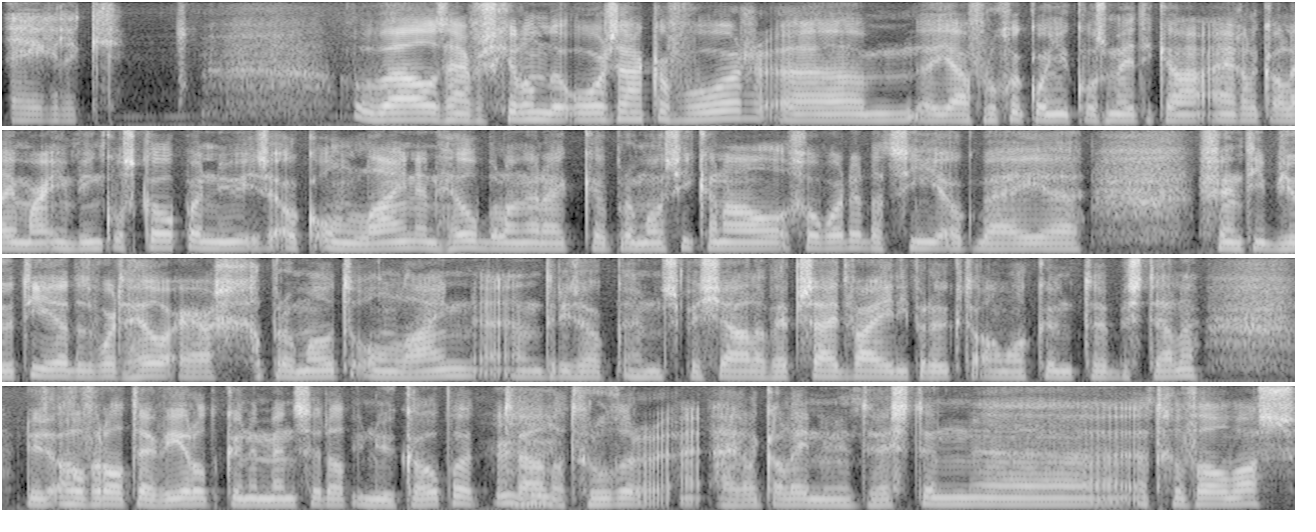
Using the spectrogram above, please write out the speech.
eigenlijk? Wel, er zijn verschillende oorzaken voor. Ehm, ja, vroeger kon je cosmetica eigenlijk alleen maar in winkels kopen. Nu is ook online een heel belangrijk eh, promotiekanaal geworden. Dat zie je ook bij uh, Fenty Beauty. Dat wordt heel erg gepromoot online. En er is ook een speciale website waar je die producten allemaal kunt uh, bestellen. Dus overal ter wereld kunnen mensen dat nu kopen. Terwijl mhm. dat vroeger eigenlijk alleen in het Westen uh, het geval was.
